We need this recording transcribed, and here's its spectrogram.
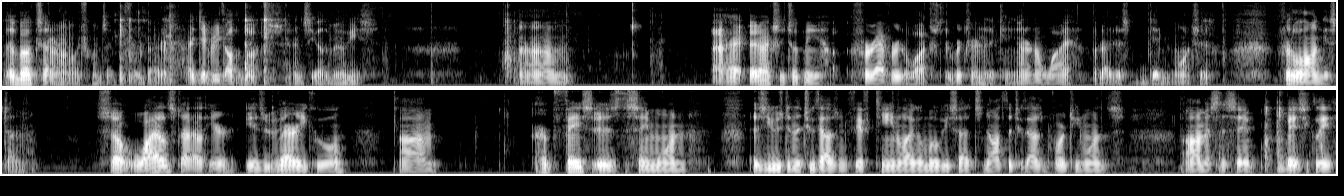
The books, I don't know which ones I prefer better. I did read all the books and see all the movies. Um, I, it actually took me forever to watch The Return of the King. I don't know why, but I just didn't watch it for the longest time. So, Wyldstyle here is very cool. Um, her face is the same one as used in the 2015 LEGO movie sets, not the 2014 ones. Um, it's the same. Basically,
